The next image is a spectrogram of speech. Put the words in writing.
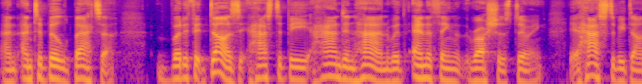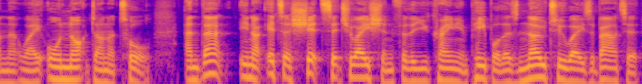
and and to build better but if it does, it has to be hand in hand with anything that Russia's doing. It has to be done that way or not done at all. And that, you know, it's a shit situation for the Ukrainian people. There's no two ways about it.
